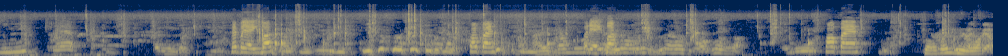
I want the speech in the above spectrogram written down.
อืมได้ไปอีกบ่พ่อ ไปไปเดี๋ยวอีกบ่พ่อไปบอกว่าหิวอะ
